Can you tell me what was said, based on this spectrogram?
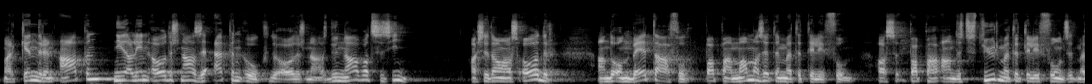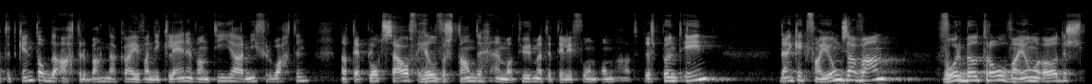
Maar kinderen apen niet alleen ouders na, ze appen ook de ouders na. Ze doen na wat ze zien. Als je dan als ouder aan de ontbijttafel papa en mama zitten met de telefoon, als papa aan het stuur met de telefoon zit met het kind op de achterbank, dan kan je van die kleine van tien jaar niet verwachten dat hij plots zelf heel verstandig en matuur met de telefoon omgaat. Dus punt één, denk ik van jongs af aan, voorbeeldrol van jonge ouders,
